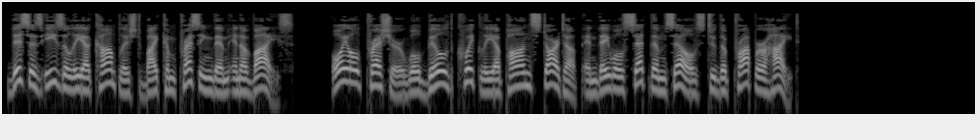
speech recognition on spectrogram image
This is easily accomplished by compressing them in a vise. Oil pressure will build quickly upon startup and they will set themselves to the proper height.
